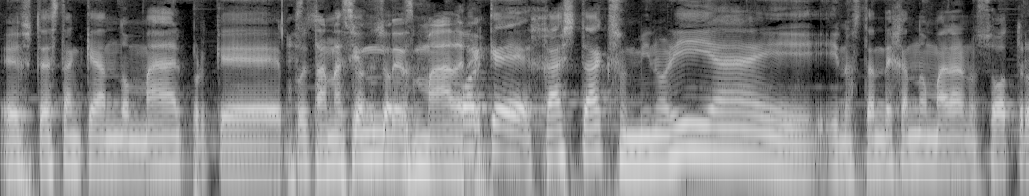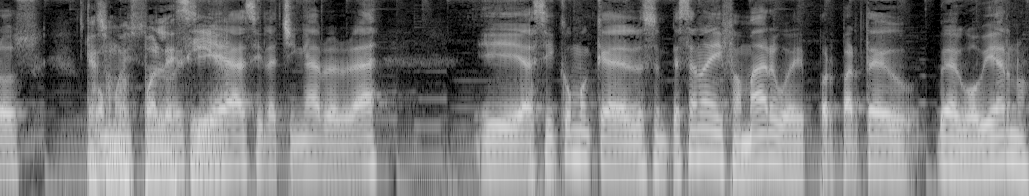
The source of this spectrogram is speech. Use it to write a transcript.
eh, ustedes están quedando mal porque pues, están haciendo un desmadre. Porque hashtag son minoría y, nos están dejando mal a nosotros. Que somos policías y la chingada, ¿verdad? Y así como que les empiezan a difamar, güey, por parte del gobierno.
